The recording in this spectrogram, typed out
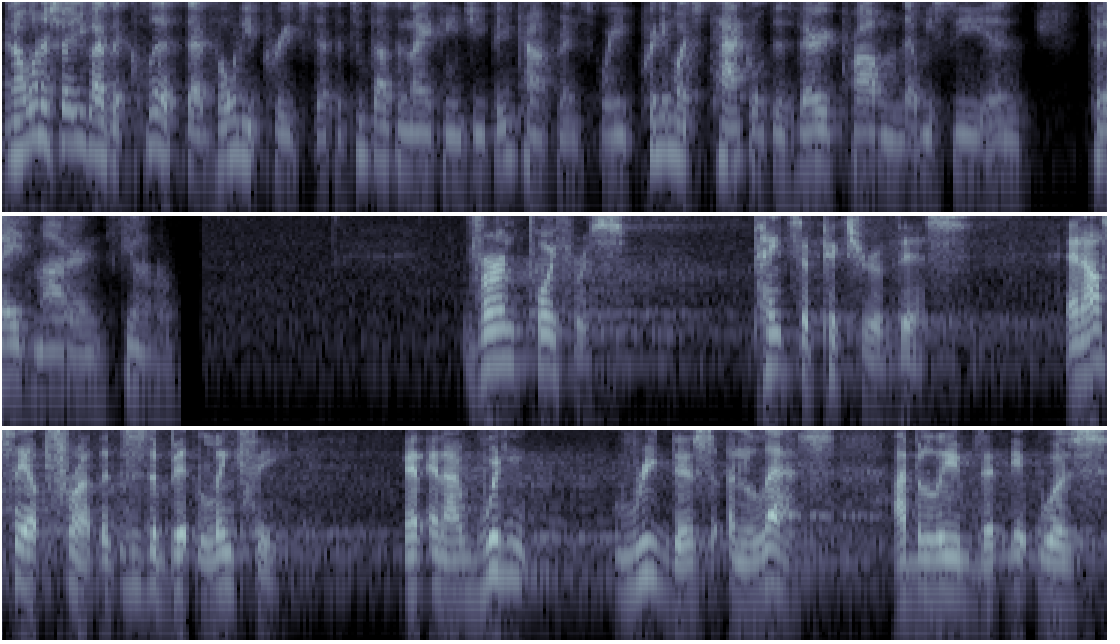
And I want to show you guys a clip that Voddie preached at the 2019 G3 conference where he pretty much tackled this very problem that we see in today's modern funeral. Vern Poythress paints a picture of this. And I'll say up front that this is a bit lengthy. And, and I wouldn't read this unless I believed that it was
